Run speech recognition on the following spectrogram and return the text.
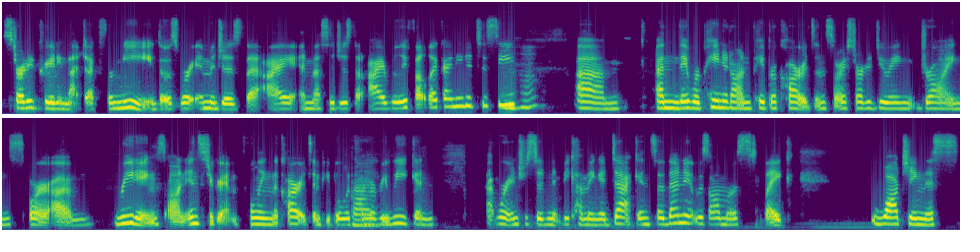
started creating that deck for me. Those were images that I and messages that I really felt like I needed to see. Mm-hmm. Um, and they were painted on paper cards. And so I started doing drawings or um, readings on Instagram, pulling the cards, and people would right. come every week and were interested in it becoming a deck. And so then it was almost like watching this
